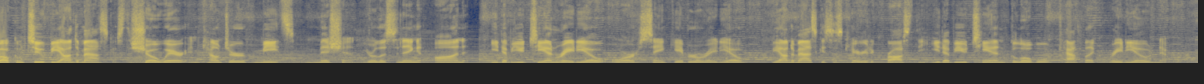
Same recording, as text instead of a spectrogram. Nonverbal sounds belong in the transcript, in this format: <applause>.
Welcome to Beyond Damascus, the show where encounter meets mission. You're listening on EWTN Radio or St. Gabriel Radio. Beyond Damascus is carried across the EWTN Global Catholic Radio Network.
